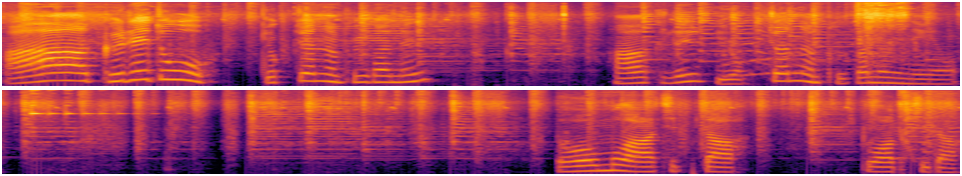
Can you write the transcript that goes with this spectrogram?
아, 그래도 역전은 불가능? 아, 그래도 역전은 불가능이네요. 너무 아쉽다. 또 합시다.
